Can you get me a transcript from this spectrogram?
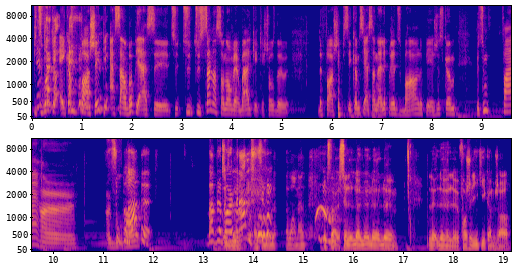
Puis tu vois que- qu'elle est comme fâchée, puis elle s'en va, puis elle se- tu, tu, tu sens dans son non-verbal qu'il y a quelque chose de, de fâché. Puis c'est comme si elle s'en allait près du bar, là, puis elle est juste comme Peux-tu me faire un, un C'est bourbon? Bob? Bob le c'est barman? Ouais, c'est Bob la barman. Donc, c'est C'est le, le, le, le, le, le, le- le forgelier qui est comme genre.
